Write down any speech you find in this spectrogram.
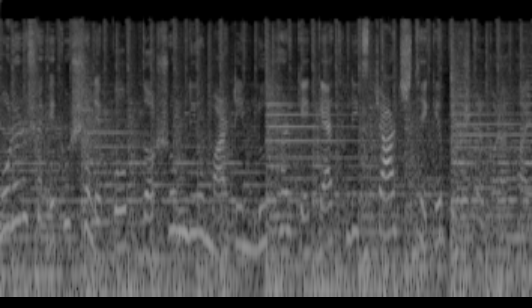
পনেরোশো একুশ সালে পোপ দশম লিও মার্টিন লুথারকে ক্যাথলিক চার্চ থেকে বহিষ্কার করা হয়।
